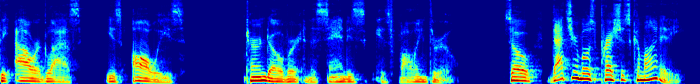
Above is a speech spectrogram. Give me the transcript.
The hourglass is always turned over and the sand is, is falling through. So that's your most precious commodity.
